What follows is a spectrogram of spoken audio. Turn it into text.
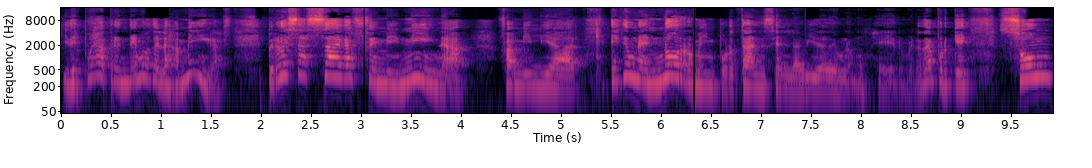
Y después aprendemos de las amigas. Pero esa saga femenina familiar es de una enorme importancia en la vida de una mujer, ¿verdad? Porque son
